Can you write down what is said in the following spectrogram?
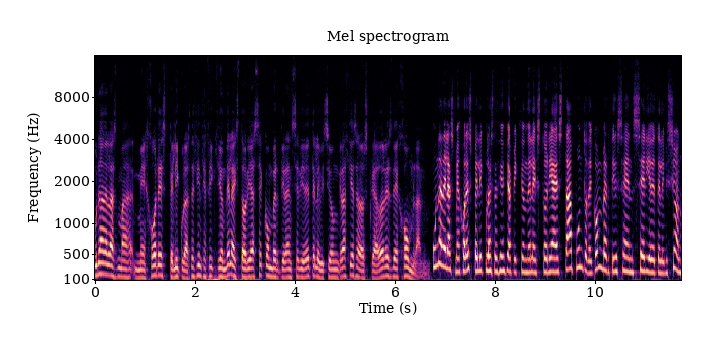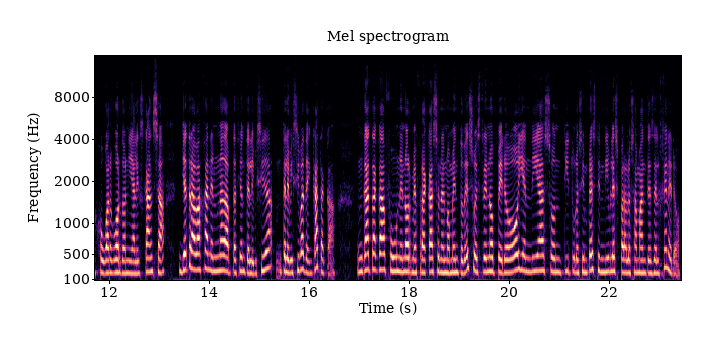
Una de las mejores películas de ciencia ficción de la historia se convertirá en serie de televisión gracias a los creadores de Homeland. Una de las mejores películas de ciencia ficción de la historia está a punto de convertirse en serie de televisión. Howard Gordon y Alex Gansa ya trabajan en una adaptación televisiva, televisiva de Gattaca. Gattaca fue un enorme fracaso en el momento de su estreno, pero hoy en día son títulos imprescindibles para los amantes del género.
